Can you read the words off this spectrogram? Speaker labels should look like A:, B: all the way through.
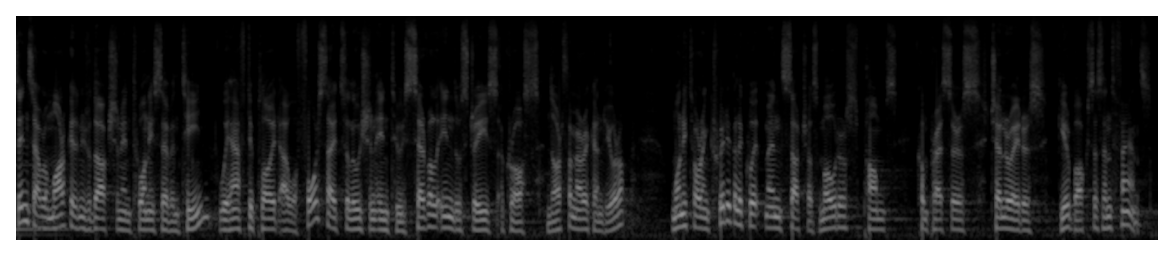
A: Since our market introduction in 2017, we have deployed our Forecyte solution into several industries across North America and Europe, monitoring critical equipment such as motors, pumps, compressors, generators, gearboxes, and fans.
